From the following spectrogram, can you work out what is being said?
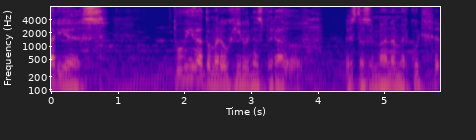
Aries, tu vida tomará un giro inesperado. Esta semana Mercurio... eh,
